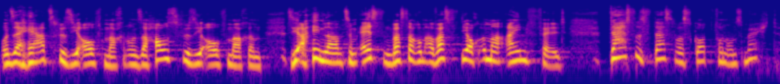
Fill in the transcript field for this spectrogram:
unser Herz für sie aufmachen, unser Haus für sie aufmachen, sie einladen zum Essen, was, auch immer, was dir auch immer einfällt. Das ist das, was Gott von uns möchte.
